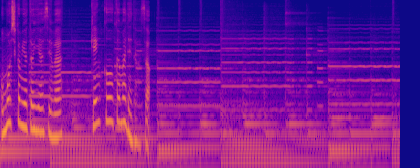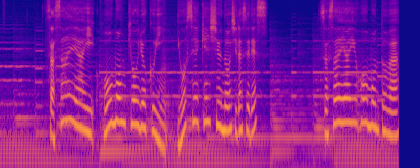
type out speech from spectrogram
お申し込みお問い合わせは健康課までどうぞ。支え合い訪問協力員養成研修のお知らせです。支え合い訪問とは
